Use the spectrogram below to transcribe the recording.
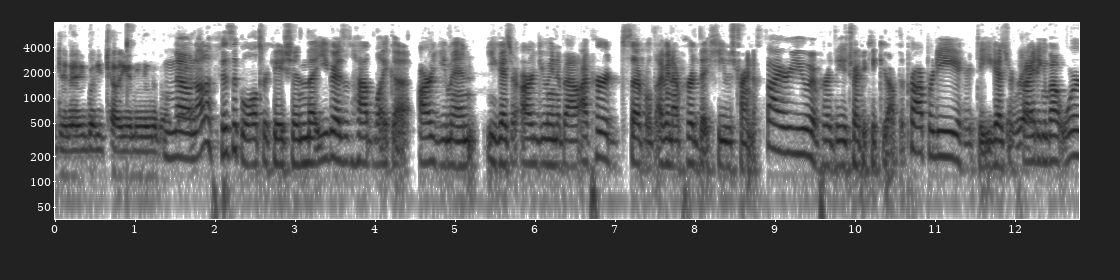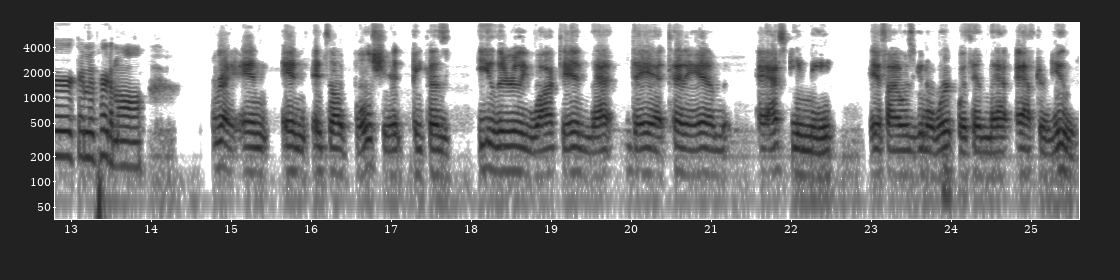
Did anybody tell you anything about? No, that? not a physical altercation. That you guys had had like a argument. You guys are arguing about. I've heard several. I mean, I've heard that he was trying to fire you. I've heard that he tried to kick you off the property. I heard that you guys were Right. fighting about work. I mean, I've heard them all. Right, and and it's all bullshit because he literally walked in that day at 10 a.m. asking me if I was going to work with him that afternoon,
